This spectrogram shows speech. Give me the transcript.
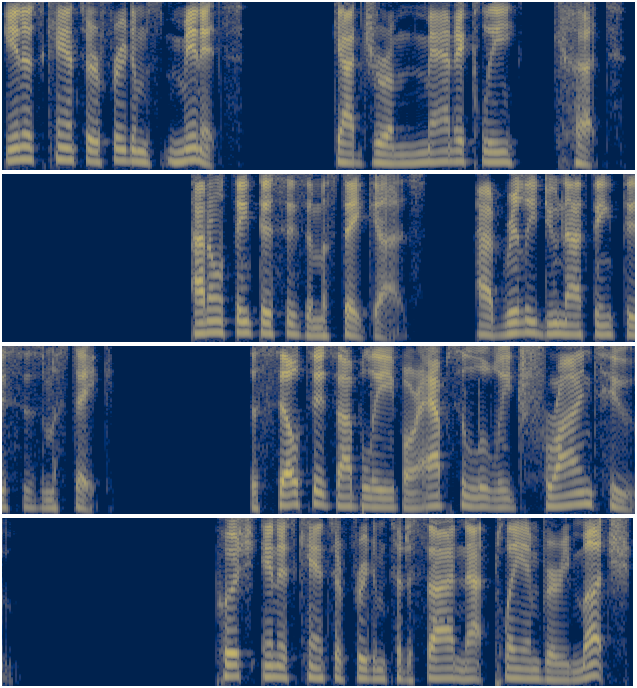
Enes Kanter Freedom's minutes got dramatically cut. I don't think this is a mistake, guys. I really do not think this is a mistake. The Celtics, I believe, are absolutely trying to push Enes Kanter Freedom to the side, not play him very much,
